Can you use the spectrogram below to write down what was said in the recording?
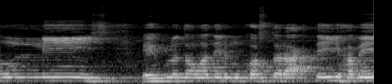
উনিশ, এগুলো তো আমাদের মুখস্থ রাখতেই হবে।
